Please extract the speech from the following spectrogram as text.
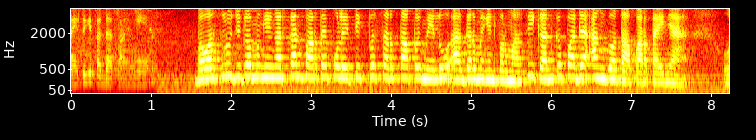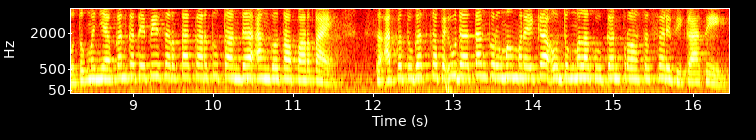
Nah itu kita datangi Bawaslu juga mengingatkan partai politik peserta pemilu agar menginformasikan kepada anggota partainya untuk menyiapkan KTP serta kartu tanda anggota partai saat petugas KPU datang ke rumah mereka untuk melakukan proses verifikasi.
